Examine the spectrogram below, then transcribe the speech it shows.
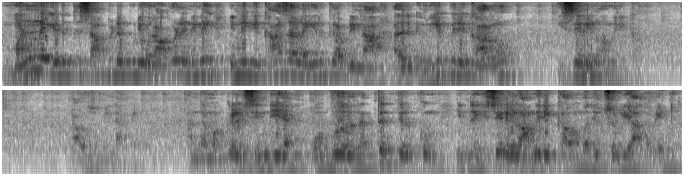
மண்ணை எடுத்து சாப்பிடக்கூடிய ஒரு அவல நிலை இன்னைக்கு காசால இருக்கு அப்படின்னா அதற்கு மிகப்பெரிய காரணம் இஸ்ரேலும் அமெரிக்கா. அந்த மக்கள் சிந்திய ஒவ்வொரு ரத்தத்திற்கும் இந்த இஸ்ரேலும் அமெரிக்காவும் பதில் சொல்லியாக வேண்டும்.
